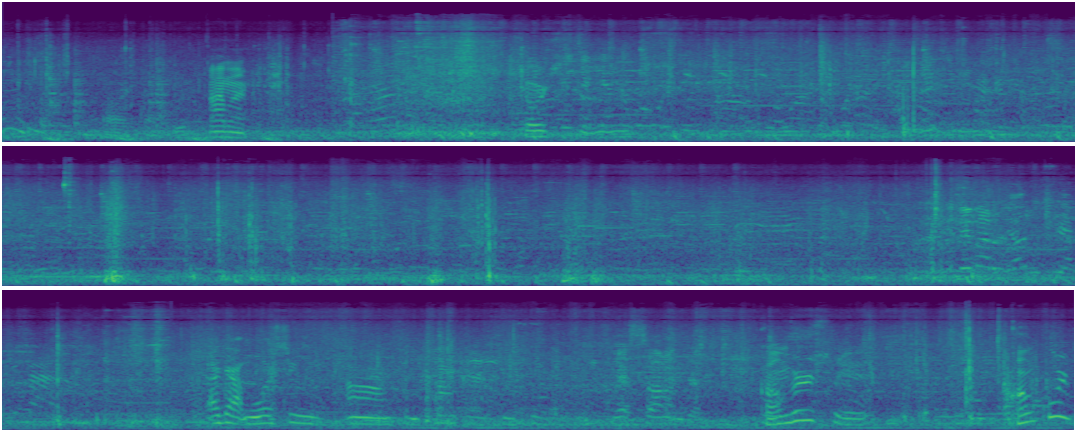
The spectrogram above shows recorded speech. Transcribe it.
Alright, thank you. Alright, man. George. I got more shoes um, from Concord. and shit. Yes, Salamander. Converse? Yeah. Concord?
